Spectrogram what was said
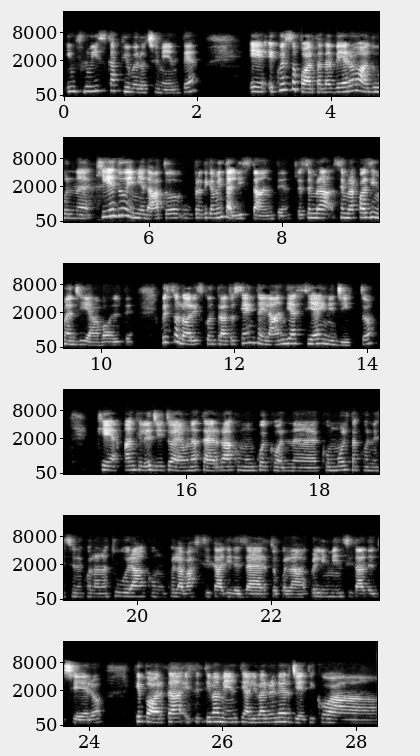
influisca più velocemente e, e, questo porta davvero ad un chiedo e mi è dato praticamente all'istante, cioè sembra, sembra quasi magia a volte. Questo l'ho riscontrato sia in Thailandia sia in Egitto, che anche l'Egitto è una terra comunque con, con, molta connessione con la natura, con quella vastità di deserto, quella, quell'immensità del cielo, che porta effettivamente a livello energetico a,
